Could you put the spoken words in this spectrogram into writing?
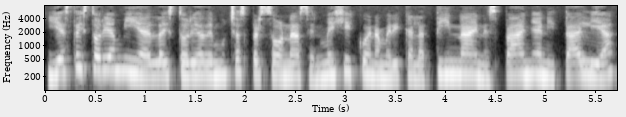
Y esta historia mía es la historia de muchas personas en México, en América Latina, en España, en Italia.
